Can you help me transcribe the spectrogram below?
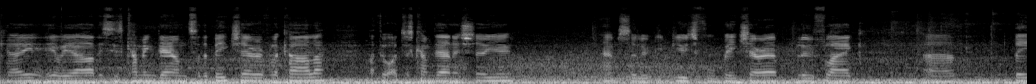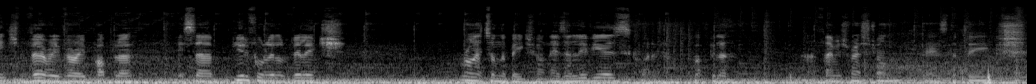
Okay, here we are. This is coming down to the beach area of La Cala. I thought I'd just come down and show you. Absolutely beautiful beach area, blue flag uh, beach, very, very popular. It's a beautiful little village right on the beachfront. There's Olivia's, quite a popular, uh, famous restaurant. There's the beach.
